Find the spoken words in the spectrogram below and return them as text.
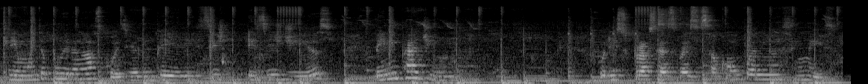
cria muita poeira nas coisas. Eu limpei ele esses, esses dias, bem limpadinho. Por isso o processo vai ser só com um paninho assim mesmo.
